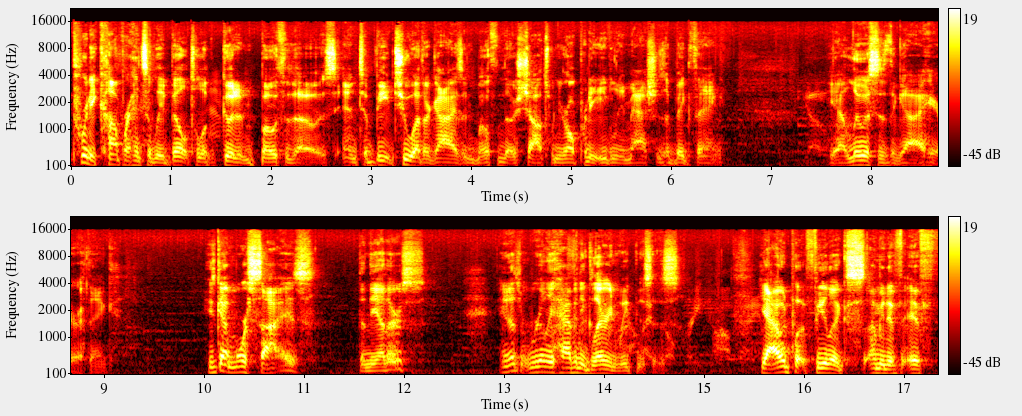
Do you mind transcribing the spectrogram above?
pretty comprehensively built to look good in both of those. And to beat two other guys in both of those shots when you're all pretty evenly matched is a big thing. Yeah, Lewis is the guy here, I think. He's got more size than the others. He doesn't really have any glaring weaknesses. Yeah, I would put Felix. I mean, if, if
